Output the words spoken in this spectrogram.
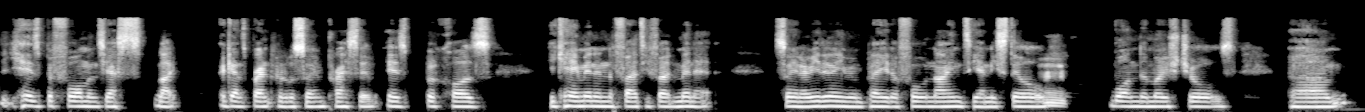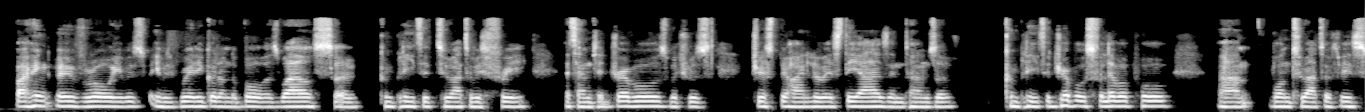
his performance, yes, like against Brentford was so impressive is because he came in in the 33rd minute. So, you know, he didn't even play the full 90 and he still mm. won the most duels. Um, but I think overall he was he was really good on the ball as well. So completed two out of his three attempted dribbles, which was just behind Luis Diaz in terms of completed dribbles for Liverpool. Um, one two out of his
